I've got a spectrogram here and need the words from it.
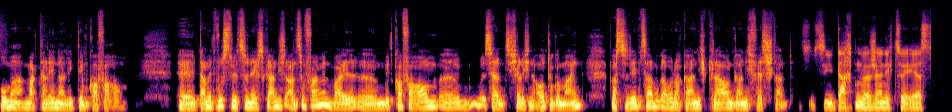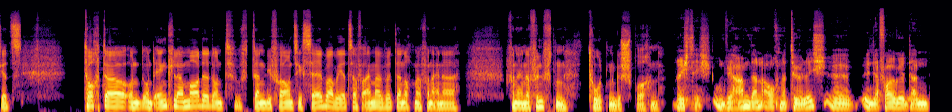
Oma Magdalena liegt im Kofferraum. Äh, damit wussten wir zunächst gar nichts anzufangen, weil äh, mit Kofferraum äh, ist ja sicherlich ein Auto gemeint, was zu dem Zeitpunkt aber noch gar nicht klar und gar nicht feststand. Sie dachten wahrscheinlich zuerst jetzt Tochter und, und Enkel ermordet und dann die Frau und sich selber, aber jetzt auf einmal wird da nochmal von einer von einer fünften Toten gesprochen. Richtig. Und wir haben dann auch natürlich äh, in der Folge dann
